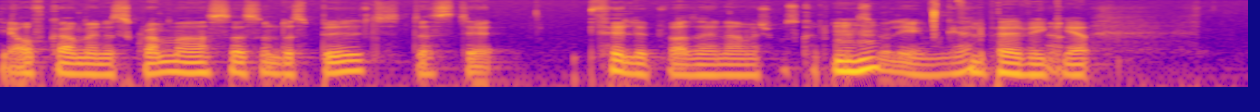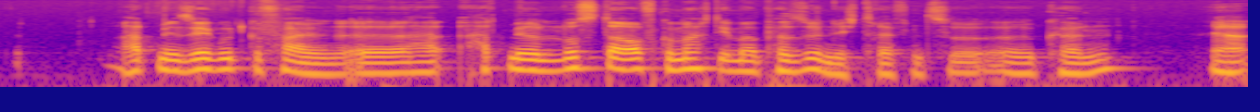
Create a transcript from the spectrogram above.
die Aufgabe eines Scrum Masters und das Bild, dass der Philipp war sein Name, ich muss gerade kurz mhm. überlegen. Gell? Philipp Helwig, ja. ja. Hat mir sehr gut gefallen. Äh, hat, mir Lust darauf gemacht, ihn mal persönlich treffen zu äh, können. Ja.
